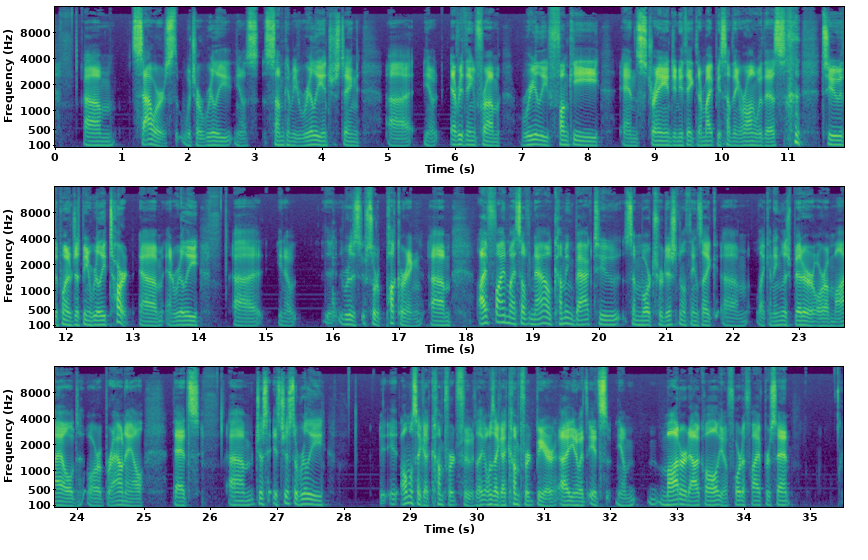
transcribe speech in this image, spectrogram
Um, sours, which are really, you know, some can be really interesting. Uh, you know, everything from really funky and strange, and you think there might be something wrong with this, to the point of just being really tart um, and really, uh, you know, really sort of puckering. Um, I find myself now coming back to some more traditional things like um, like an English bitter or a mild or a brown ale. That's um, just it's just a really it, it- almost like a comfort food, like almost like a comfort beer. Uh, you know, it's it's you know moderate alcohol, you know, four to five percent,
